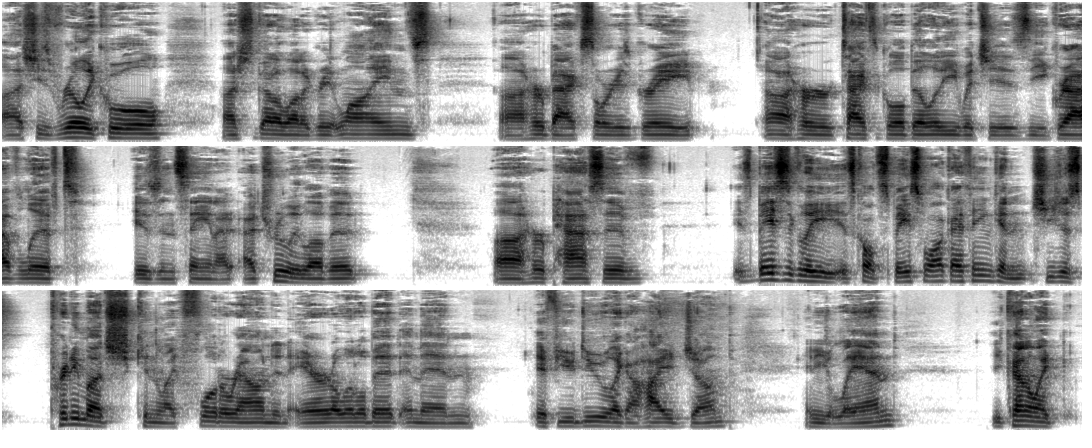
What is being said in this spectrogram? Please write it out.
Uh, she's really cool. Uh, she's got a lot of great lines. Uh, her backstory is great. Uh, her tactical ability, which is the grav lift, is insane. I, I truly love it. Uh, her passive is basically it's called spacewalk, I think, and she just pretty much can like float around in air a little bit, and then if you do like a high jump and you land, you kind of like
